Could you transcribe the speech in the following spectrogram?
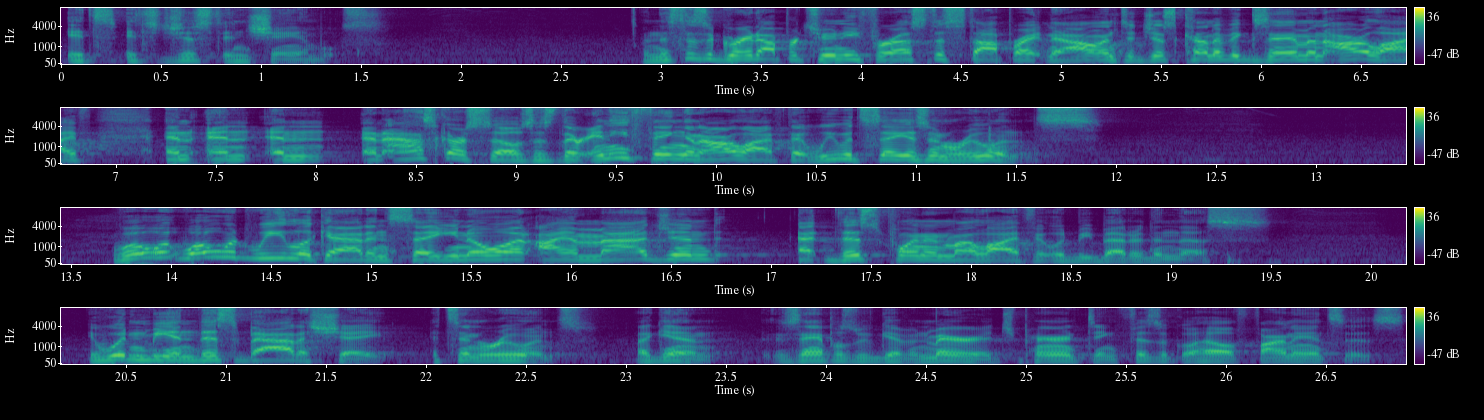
it's, it's just in shambles. And this is a great opportunity for us to stop right now and to just kind of examine our life and, and, and, and ask ourselves is there anything in our life that we would say is in ruins? What, what would we look at and say, you know what, I imagined at this point in my life it would be better than this? It wouldn't be in this bad a shape. It's in ruins. Again, examples we've given marriage, parenting, physical health, finances,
